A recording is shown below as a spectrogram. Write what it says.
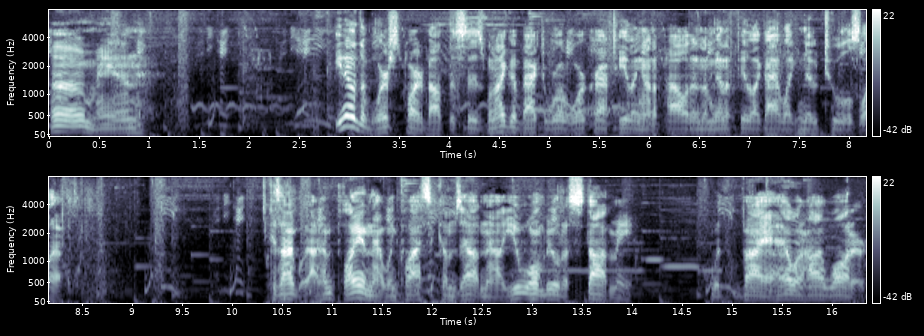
Oh, man. You know the worst part about this is, when I go back to World of Warcraft healing on a Paladin, I'm gonna feel like I have, like, no tools left. Because I'm I'm playing that when Classic comes out now. You won't be able to stop me with via hell or high water.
